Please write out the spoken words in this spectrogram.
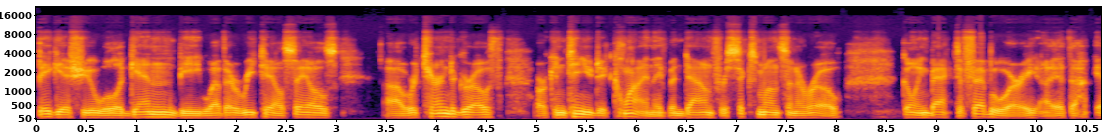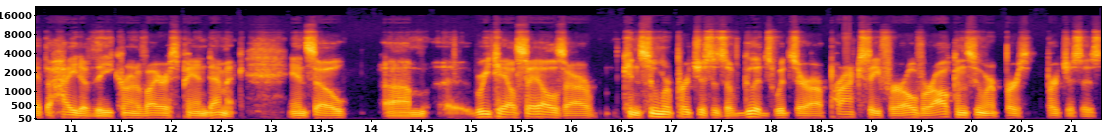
big issue will again be whether retail sales uh, return to growth or continue to decline. They've been down for six months in a row, going back to February uh, at the at the height of the coronavirus pandemic, and so um, retail sales are consumer purchases of goods, which are our proxy for overall consumer pur- purchases.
